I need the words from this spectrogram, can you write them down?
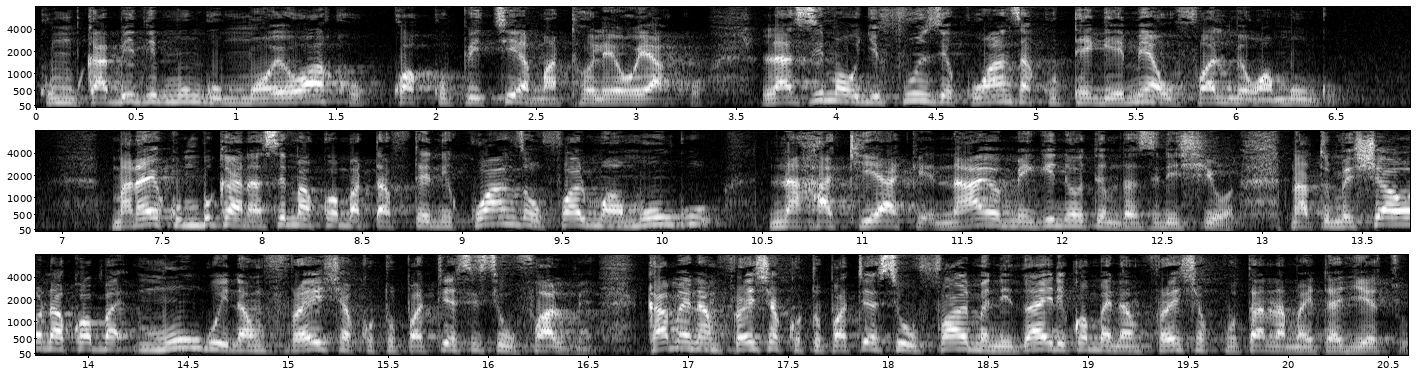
kumkabidhi mungu moyo wako kwa kupitia matoleo yako. Lazima ujifunze kuanza kutegemea ufalme wa mungu. Maanaye kumbuka anasema kwamba tafuteni kwanza ufalme wa mungu na haki yake na hayo mengine yote mtazidishiwa. Na tumeshaona kwamba mungu inamfurahisha kutupatia sisi ufalme. Kama inamfurahisha kutupatia sisi ufalme ni dhahiri kwamba inamfurahisha kukutana na mahitaji yetu.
